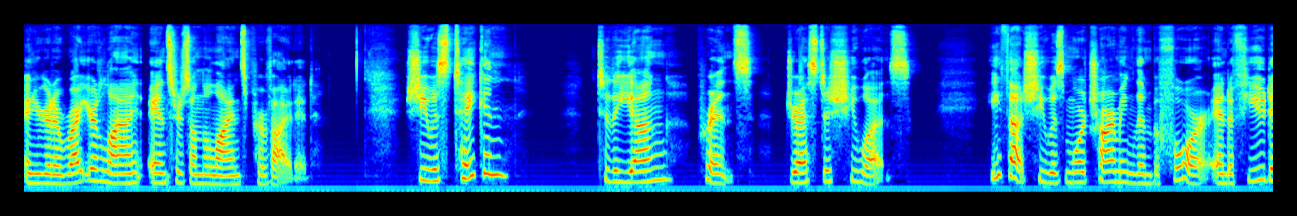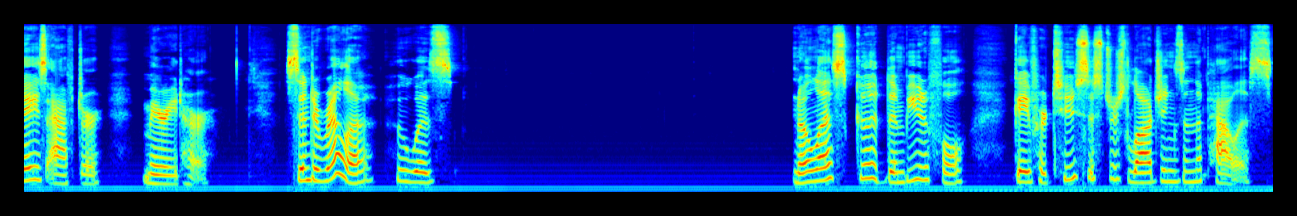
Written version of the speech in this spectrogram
And you're going to write your line answers on the lines provided. She was taken to the young prince dressed as she was. He thought she was more charming than before, and a few days after married her. Cinderella, who was no less good than beautiful, gave her two sisters lodgings in the palace,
